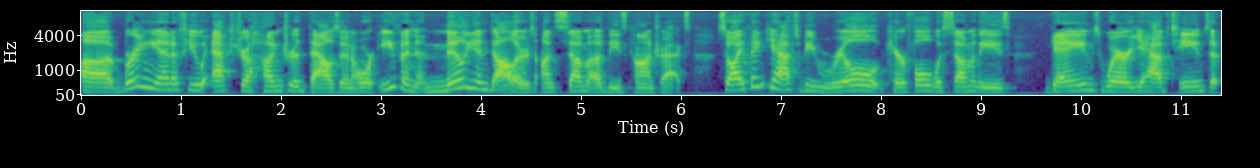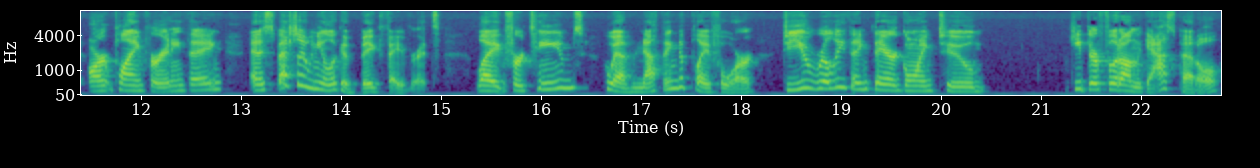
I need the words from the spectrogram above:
uh, bringing in a few extra hundred thousand or even million dollars on some of these contracts. So I think you have to be real careful with some of these games where you have teams that aren't playing for anything. And especially when you look at big favorites, like for teams who have nothing to play for, do you really think they are going to keep their foot on the gas pedal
